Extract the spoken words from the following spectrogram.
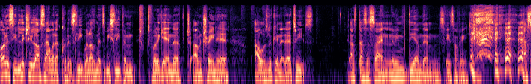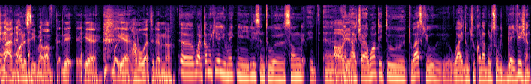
Honestly, literally last night when I couldn't sleep when I was meant to be sleeping for to get in the um, train here, I was looking at their tweets. That's that's a sign. Let me DM them and say something. that's mad, honestly, bro. I've, they- yeah, but yeah, have a worked to them. No, uh, while coming here, you make me listen to a song. It, uh, Oh, and yeah. actually, I wanted to to ask you why don't you collab also with Blay Vision?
